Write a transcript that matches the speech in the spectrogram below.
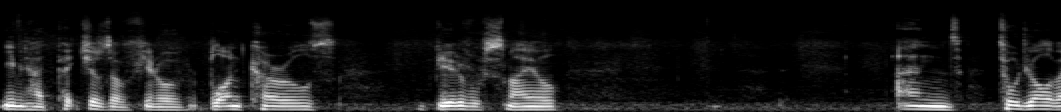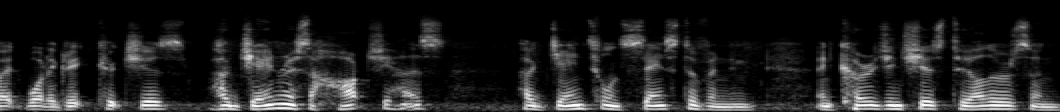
Even had pictures of you know blonde curls, beautiful smile, and told you all about what a great cook she is, how generous a heart she has, how gentle and sensitive and encouraging she is to others, and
